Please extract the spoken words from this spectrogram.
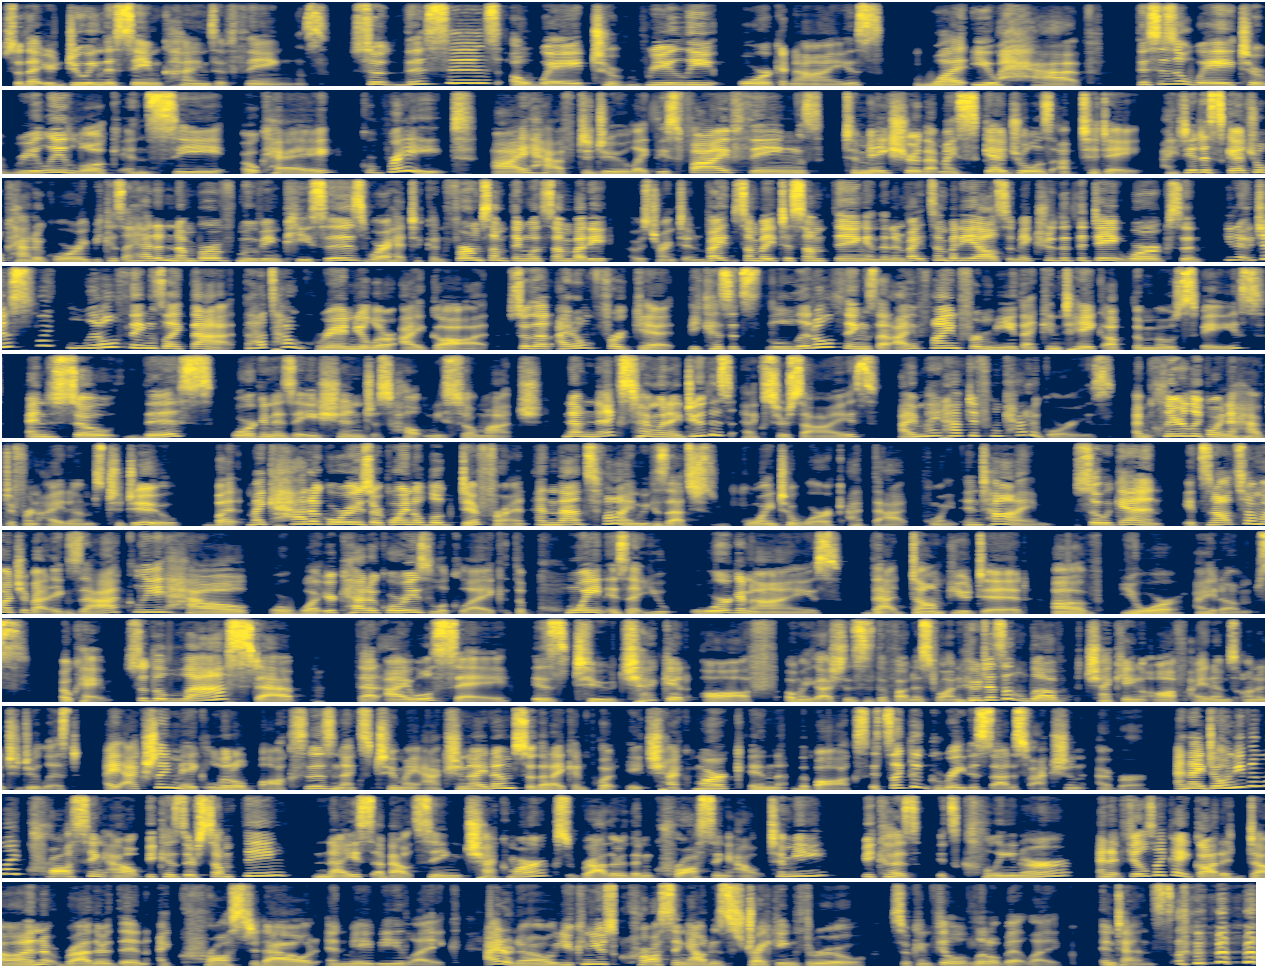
so that you're doing the same kinds of things. So this is a way to really organize what you have. This is a way to really look and see, okay, great. I have to do like these five things to make sure that my schedule is up to date. I did a schedule category because I had a number of moving pieces where I had to confirm something with somebody. I was trying to invite somebody to something and then invite somebody else and make sure that the date works. And, you know, just like little things like that. That's how granular I got so that I don't forget because it's the little things that I find for me that can take up the most space and so this organization just helped me so much. Now, next time when I do this exercise, I might have different categories. I'm clearly going to have different items to do, but my categories are going to look different. And that's fine because that's going to work at that point in time. So again, it's not so much about exactly how or what your categories look like. The point is that you organize that dump you did of your items. Okay, so the last step that I will say is to check it off. Oh my gosh, this is the funnest one. Who doesn't love checking off items on a to do list? I actually make little boxes next to my action items so that I can put a check mark in the box. It's like the greatest satisfaction ever. And I don't even like crossing out because there's something nice about seeing check marks rather than crossing out to me because it's cleaner and it feels like I got it done rather than I crossed it out and maybe like, I don't know, you can use crossing out as striking through. So it can feel a little bit like intense.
